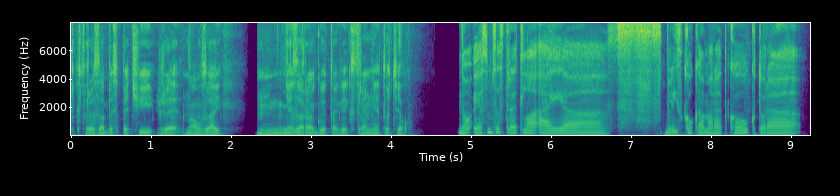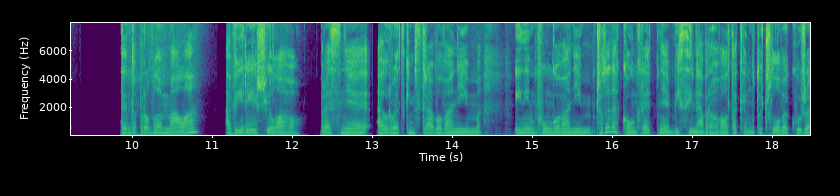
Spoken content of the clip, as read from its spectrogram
ktoré zabezpečí, že naozaj mm, nezareaguje tak extrémne to telo. No, ja som sa stretla aj s blízkou kamarátkou, ktorá tento problém mala a vyriešila ho presne ajurvedským stravovaním, iným fungovaním. Čo teda konkrétne by si navrhoval takémuto človeku, že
